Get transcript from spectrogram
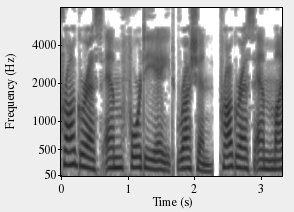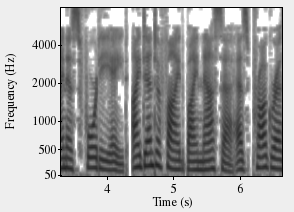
Progress M48 Russian, Progress M-48, identified by NASA as Progress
